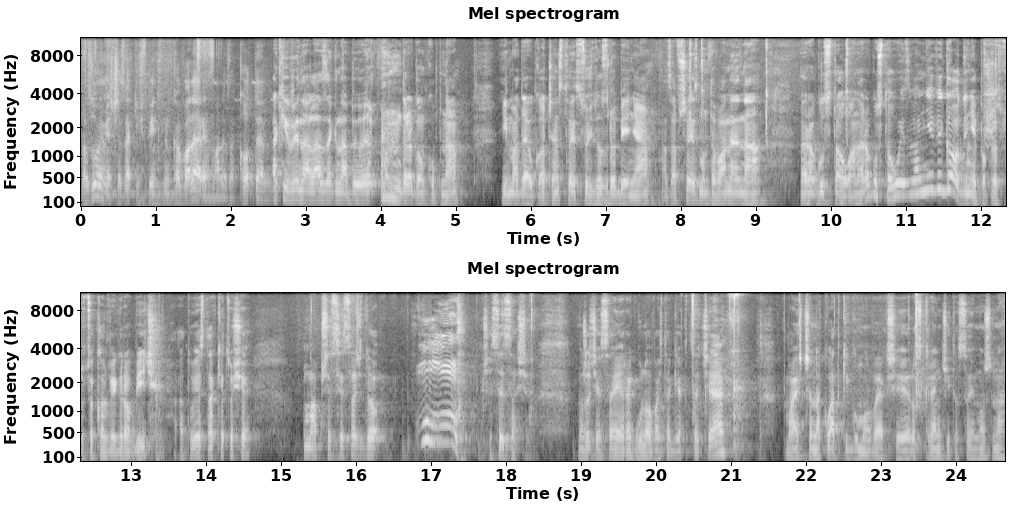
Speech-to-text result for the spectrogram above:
Rozumiem jeszcze z jakimś pięknym kawalerem, ale za kotem. Taki wynalazek nabyłem drogą kupna i madełko. Często jest coś do zrobienia, a zawsze jest montowane na rogu stołu. A na rogu stołu jest Wam niewygodnie po prostu cokolwiek robić. A tu jest takie, co się ma przysysać do... Uff, przysysa się. Możecie sobie regulować tak jak chcecie. Ma jeszcze nakładki gumowe. Jak się je rozkręci, to sobie można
